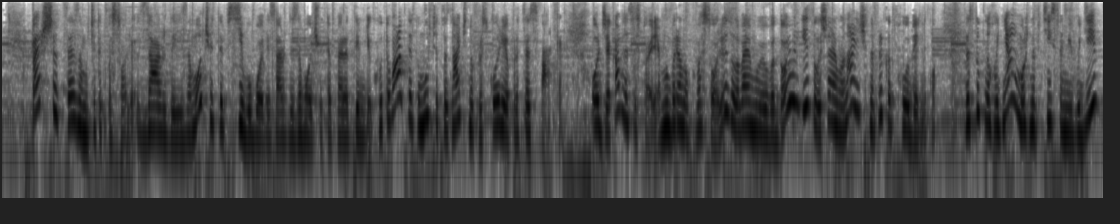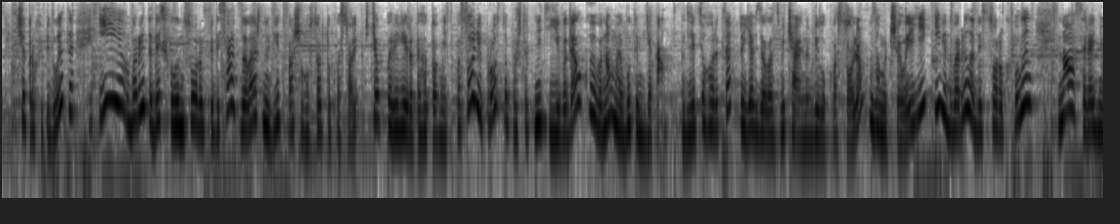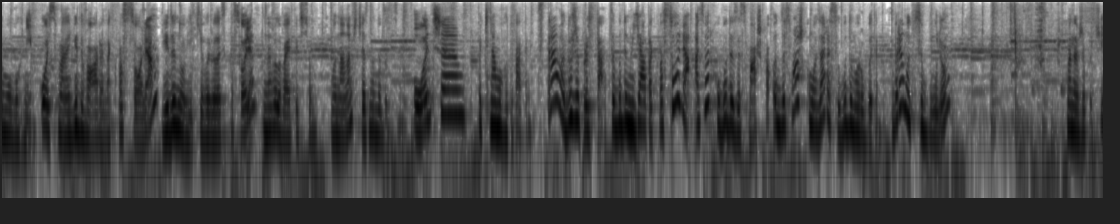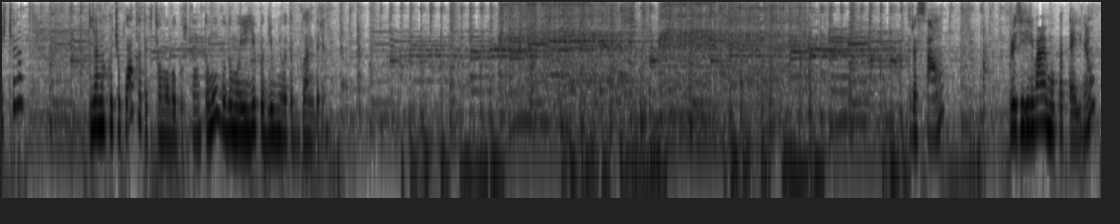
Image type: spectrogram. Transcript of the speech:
Перше, це замочити квасолю. Завжди її замочуйте, всі бобові завжди замочуйте перед тим, як готувати, тому що це значно прискорює процес сварки. Отже, яка в нас історія? Ми беремо квасолю, заливаємо її водою і залишаємо на ніч, наприклад, в холодильнику. Наступного дня можна в тій самій воді ще трохи підлити і варити десь хвилин 40-50, залежно від вашого сорту квасолі. Щоб перевірити готовність квасолі, просто проштовхніть її виделкою, вона має бути м'яка. Для цього рецепту я взяла звичайну білу квасолю, замочила її і відварила десь 40 хвилин на середньому вогні. Ось в мене відварена квасоля. Рідину, в якій варилась квасоля, не виливайте всю. Вона нам ще знадобиться. Отже, почнемо готувати. Страва дуже проста. Це буде м'ята квасоля, а зверху буде засмажка. От засмажку ми зараз і будемо робити. Беремо цибулю. В мене вже почищена. Я не хочу плакати в цьому випуску, тому будемо її подрібнювати в блендері. Краса. Розігріваємо пательню.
